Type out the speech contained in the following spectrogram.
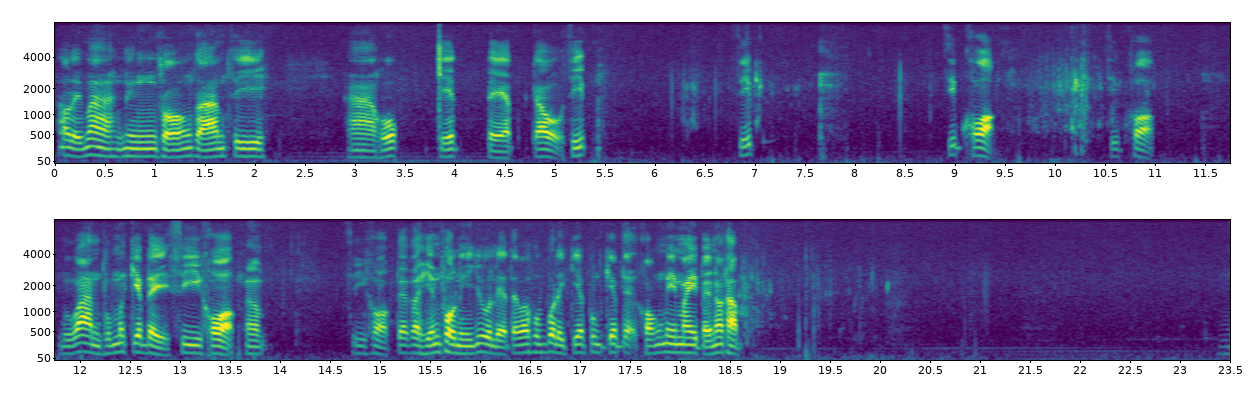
เท่าไหร่มาหนึ่งสองสามสี่ห้าหกเจ็ดแปดเก้าสิบสิบสิบขอก สิบขอกมือว่านผมมาเก็บได้สี่ขอกครับสี่ขอกแต่ก็เห็นพวกนี้อยู่แหละแต่ว่าผมบ่ได้เก็บผมเก็บแต่ของใหม่ๆไปเนาะครับอื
